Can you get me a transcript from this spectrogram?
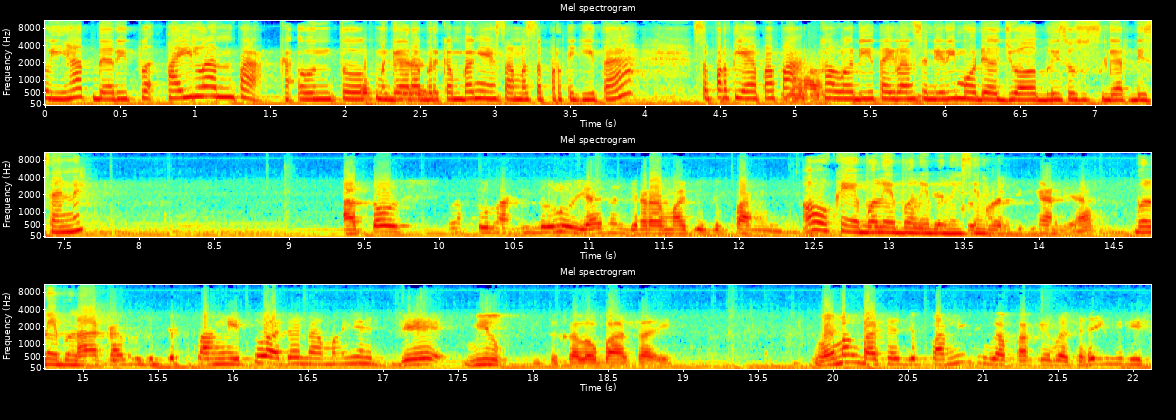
lihat dari Th- Thailand Pak untuk Oke. negara berkembang yang sama seperti kita, seperti apa Pak Ya. kalau di Thailand sendiri model jual beli susu segar di sana? Atau satu lagi dulu ya negara maju Jepang. Oke, boleh boleh boleh. Perbandingan ya. Boleh boleh. Nah kalau di Jepang itu ada namanya J milk gitu kalau bahasa Memang bahasa Jepangnya juga pakai bahasa Inggris,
